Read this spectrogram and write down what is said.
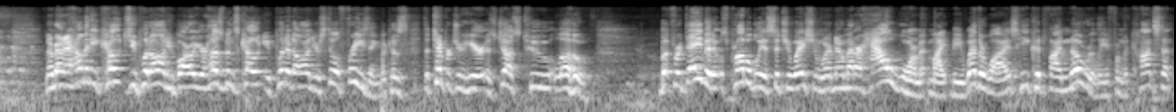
no matter how many coats you put on, you borrow your husband's coat, you put it on, you're still freezing because the temperature here is just too low. But for David, it was probably a situation where no matter how warm it might be weather wise, he could find no relief from the constant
